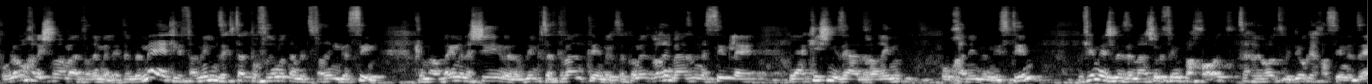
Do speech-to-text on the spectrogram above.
הוא לא מוכן לשמוע מהדברים האלה, ובאמת לפעמים זה קצת תופרים אותם בספרים גסים, כלומר באים אנשים ולומדים קצת קוונטים וקצת כל מיני דברים ואז מנסים להקיש מזה הדברים רוחניים ומיסטיים לפעמים יש בזה משהו, לפעמים פחות, צריך לראות בדיוק איך עושים את זה,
